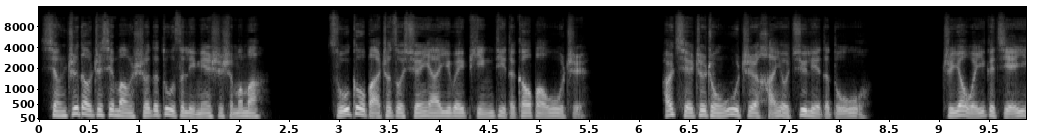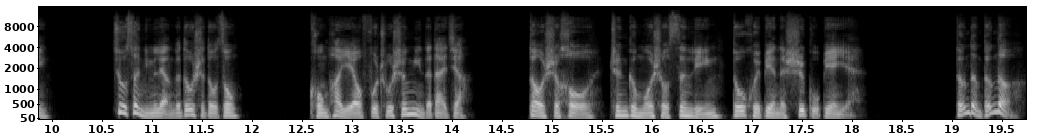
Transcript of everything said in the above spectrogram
想知道这些蟒蛇的肚子里面是什么吗？足够把这座悬崖夷为平地的高爆物质，而且这种物质含有剧烈的毒物。只要我一个结印，就算你们两个都是斗宗，恐怕也要付出生命的代价。到时候，整个魔兽森林都会变得尸骨遍野。等等等等，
